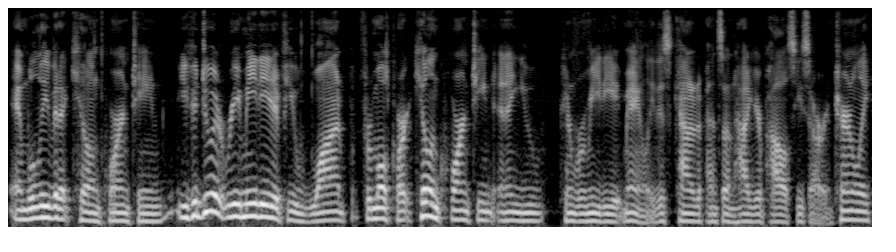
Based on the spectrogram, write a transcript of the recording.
and we'll leave it at kill and quarantine. You could do it remediate if you want, but for most part, kill and quarantine, and then you can remediate manually. This kind of depends on how your policies are internally.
